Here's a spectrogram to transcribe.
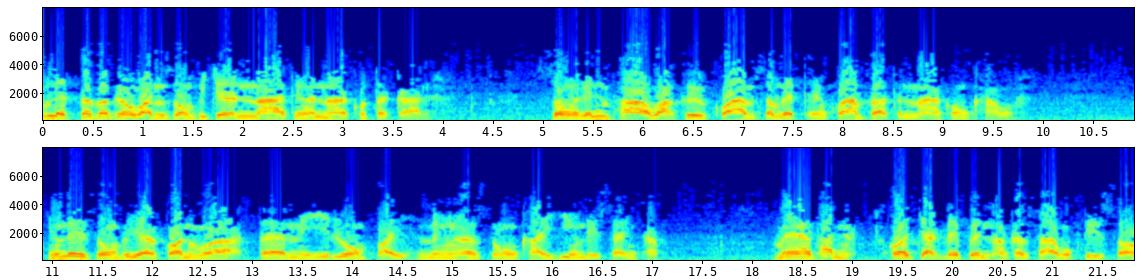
มเด็จพระพุทธวันทรงพิจารณาถึงอนาคตการ ทรงเห็นภาวะคือความสำเร็จแห่งความปรารถนาของเขายังได้ทรงพยากรณ์ว่าแต่นี้ล่วงไปหนึ่งอสงไขยยิ่งได้แสงกับ แม้ท่าน ก็จักได้เป็นอักษาวกที่สอง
